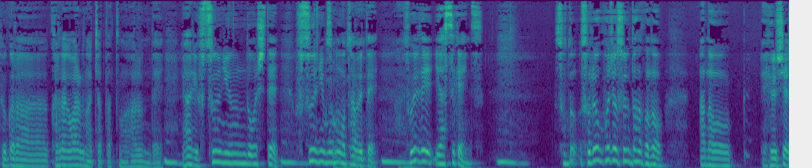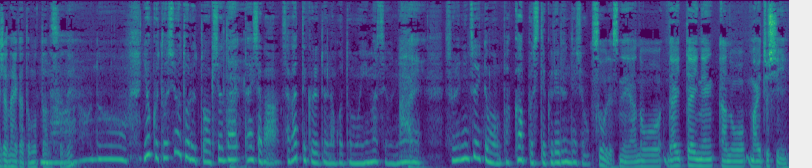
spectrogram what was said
それから体が悪くなっちゃったっていうのがあるんで、うん、やはり普通に運動して、うん、普通にものを食べて、そ、ね,、れで痩せてきゃいいんです、そのそれを補助するのがこのあのヘルシアじゃないかと思ったんですよね。よく年を取ると基礎代謝が下がってくるというようなことも言いますよね。はい、それについてもバックアップしてくれるんでしょうか？そうですね。あの大体ねあの毎年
